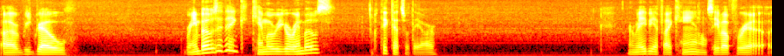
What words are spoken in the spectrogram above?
uh, regrow rainbows, I think? Camo regrow rainbows? I think that's what they are. Or maybe if I can, I'll save up for a,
